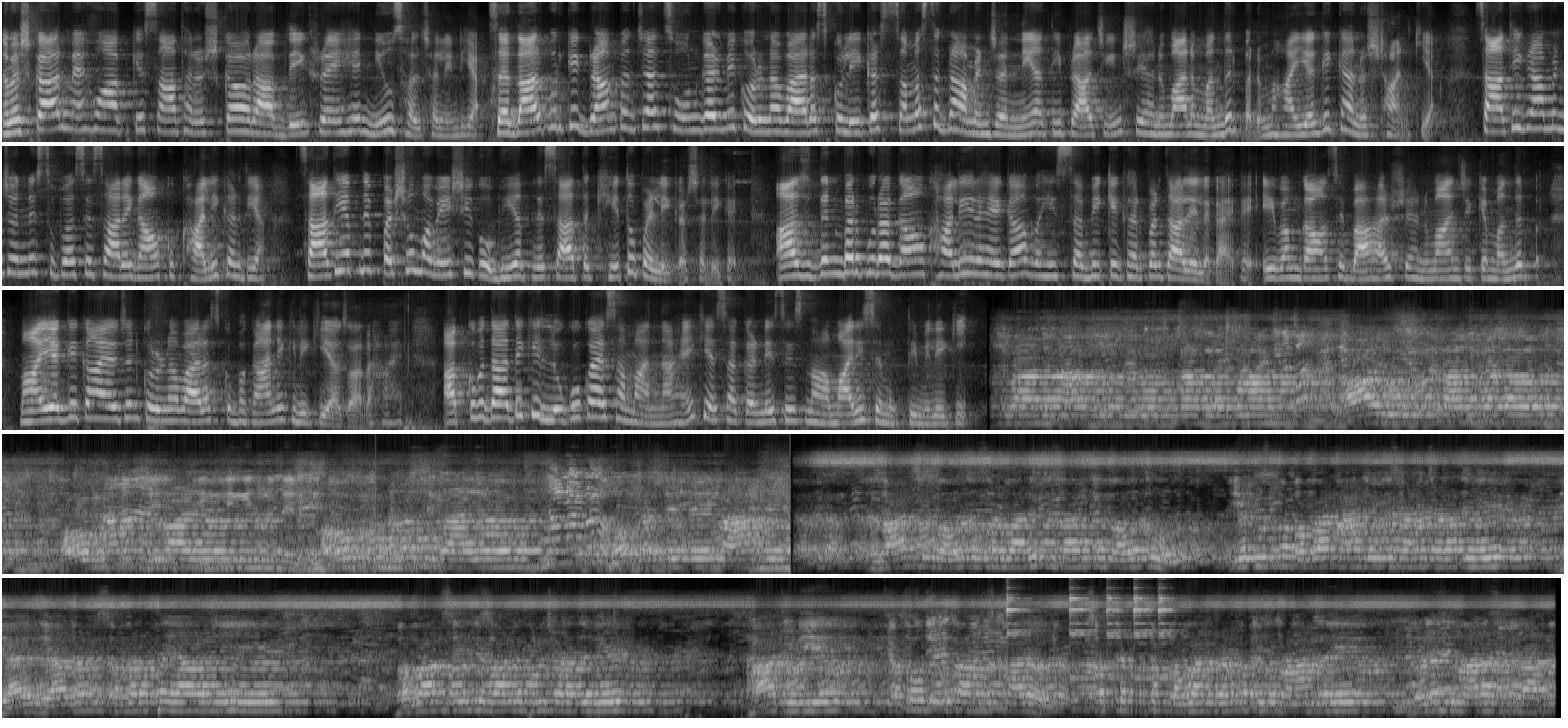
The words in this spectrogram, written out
नमस्कार, मैं हूँ आपके साथ अनुष्का और आप देख रहे हैं न्यूज़ हलचल इंडिया। सरदारपुर के ग्राम पंचायत सोनगढ़ में कोरोना वायरस को लेकर समस्त ग्रामीण जन ने अति प्राचीन श्री हनुमान मंदिर पर महायज्ञ का अनुष्ठान किया। साथ ही ग्रामीण जन ने सुबह से सारे गाँव को खाली कर दिया। साथ ही अपने पशु मवेशी को भी अपने साथ खेतों पर लेकर चले गए। आज दिन भर पूरा गाँव खाली रहेगा, वही सभी के घर पर ताले लगाए गए। एवं गाँव से बाहर श्री हनुमान जी के मंदिर पर महायज्ञ का आयोजन कोरोना वायरस को भगाने के लिए किया जा रहा है। आपको बता दें कि लोगों का ऐसा मानना है कि ऐसा करने से इस महामारी से मुक्ति मिलेगी। भगवान शिव के सामने फूल हाथ जोड़िए देवता नमस्कार सबसे प्रथम भगवान गणपति को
